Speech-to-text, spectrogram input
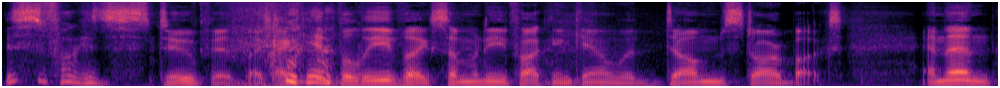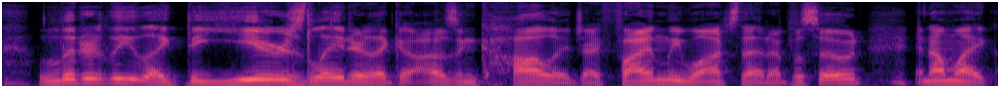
this is fucking stupid. Like I can't believe like somebody fucking came up with dumb Starbucks. And then literally like the years later, like I was in college, I finally watched that episode, and I'm like,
